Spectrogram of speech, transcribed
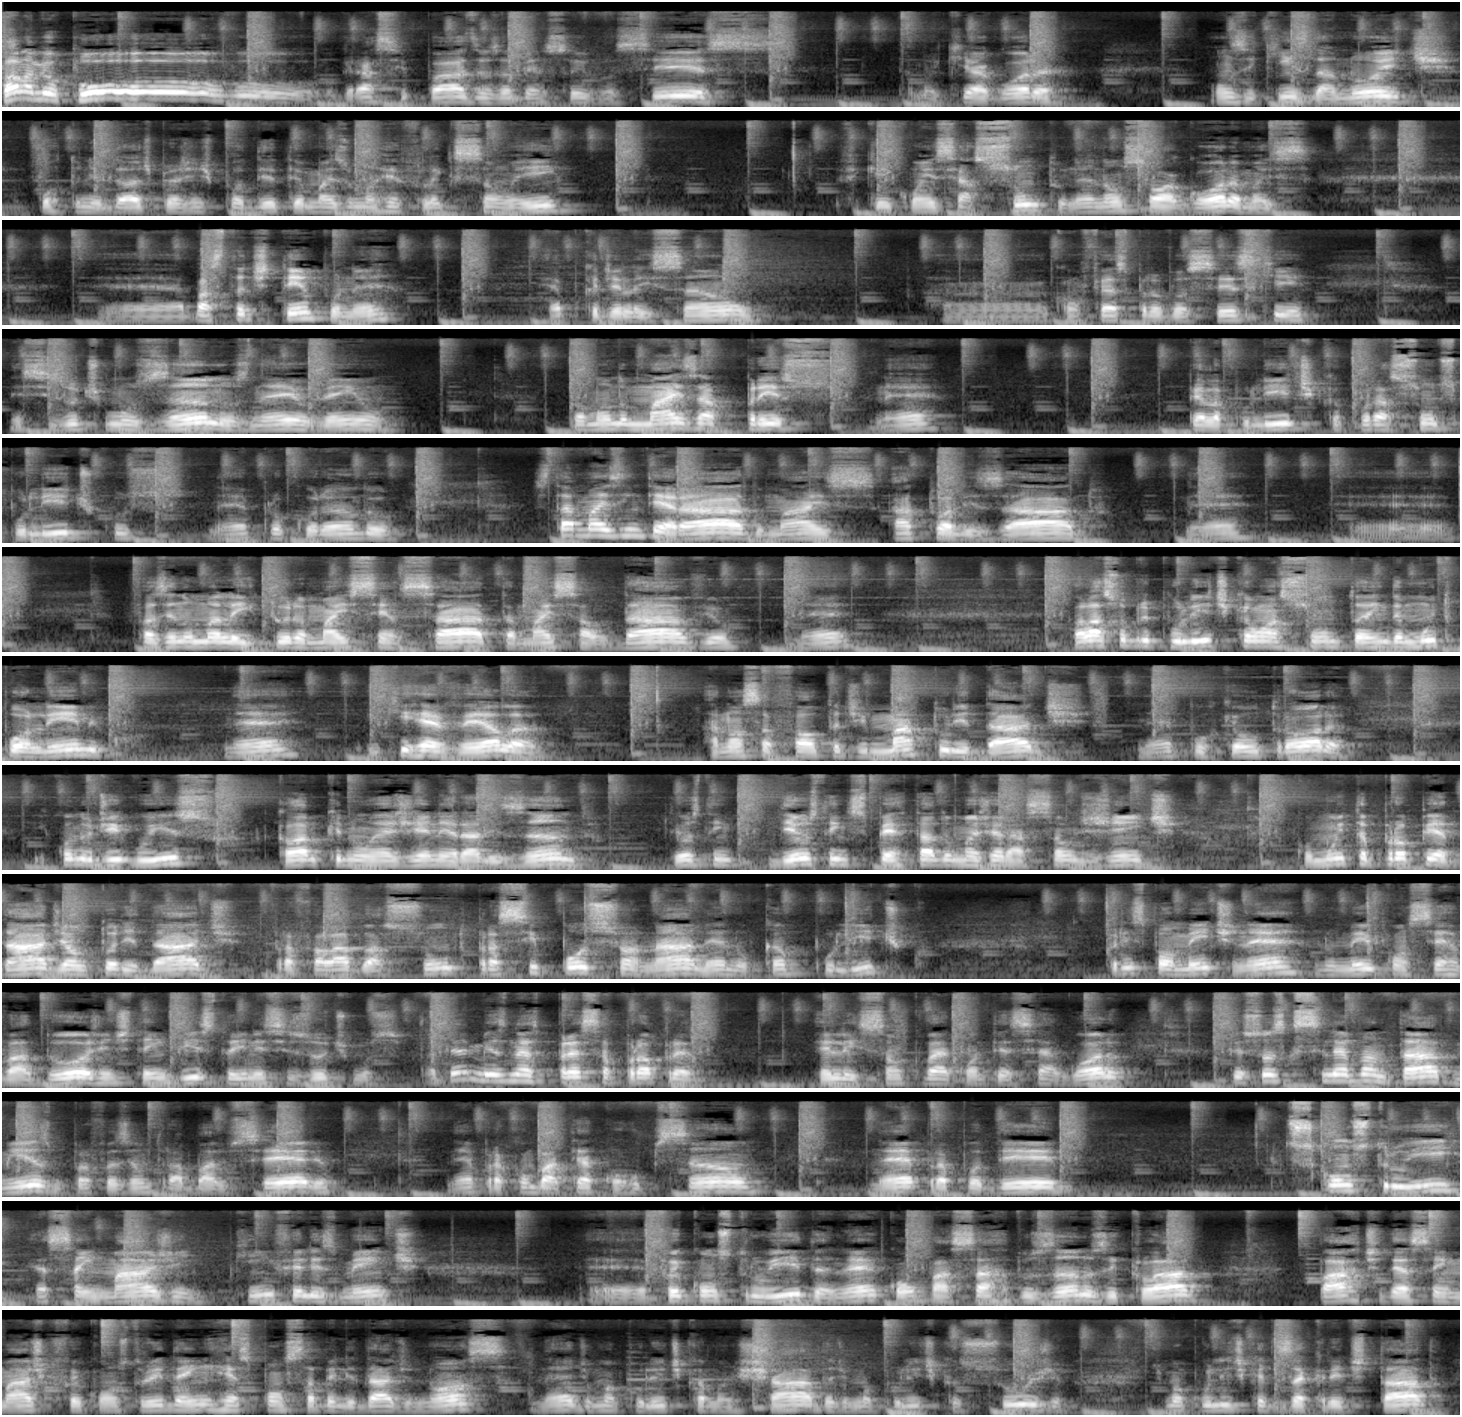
Fala, meu povo! Graça e paz, Deus abençoe vocês. Estamos aqui agora, 11h15 da noite, oportunidade para a gente poder ter mais uma reflexão aí. Fiquei com esse assunto, né? Não só agora, mas é, há bastante tempo, né? Época de eleição. Ah, confesso para vocês que nesses últimos anos, né, eu venho tomando mais apreço, né, pela política, por assuntos políticos, né, procurando estar mais inteirado, mais atualizado, né, é, fazendo uma leitura mais sensata, mais saudável, né. Falar sobre política é um assunto ainda muito polêmico, né, e que revela a nossa falta de maturidade, né, porque outrora, e quando eu digo isso, claro que não é generalizando, Deus tem, Deus tem despertado uma geração de gente com muita propriedade autoridade para falar do assunto, para se posicionar né, no campo político, principalmente né, no meio conservador. A gente tem visto aí nesses últimos, até mesmo para essa própria eleição que vai acontecer agora, pessoas que se levantaram mesmo para fazer um trabalho sério, né, para combater a corrupção, né, para poder desconstruir essa imagem que infelizmente é, foi construída né, com o passar dos anos e claro Parte dessa imagem que foi construída é irresponsabilidade nossa, né, de uma política manchada, de uma política suja, de uma política desacreditada.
